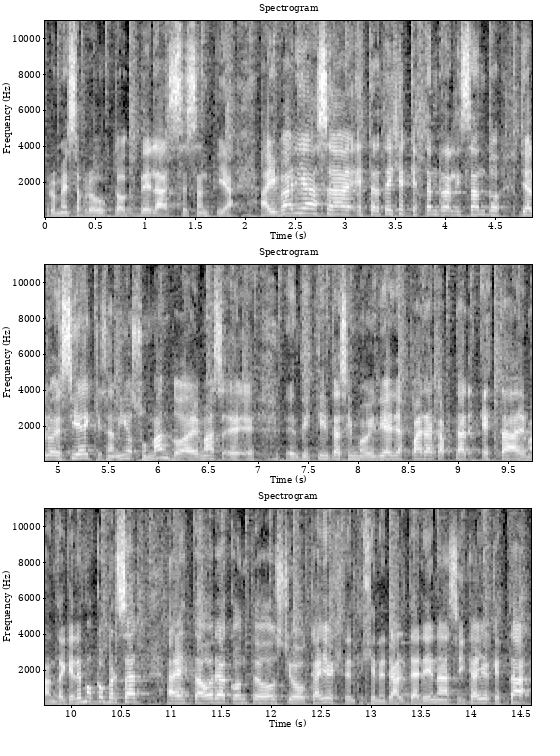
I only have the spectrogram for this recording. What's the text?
promesa producto de la cesantía. Hay varias estrategias que están realizando ya lo decía, y que se han ido sumando además eh, eh, en distintas inmobiliarias para captar esta demanda. Queremos conversar a esta hora con Teodosio Cayo, gerente general de Arenas y Cayo, que está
